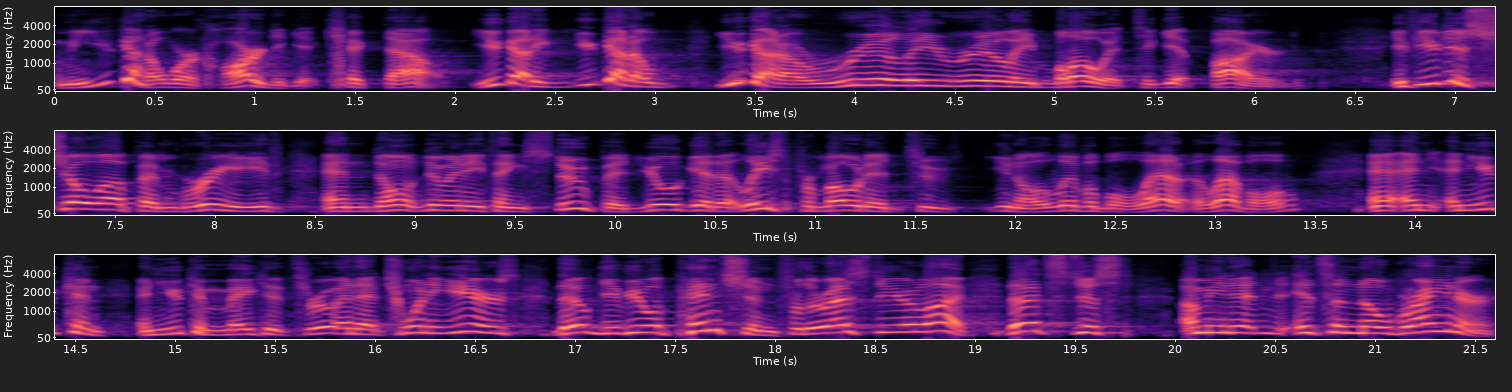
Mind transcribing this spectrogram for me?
I mean, you got to work hard to get kicked out. You got to you got to you got to really really blow it to get fired. If you just show up and breathe and don't do anything stupid, you'll get at least promoted to, you know, a livable le- level and, and, and, you can, and you can make it through. And at 20 years, they'll give you a pension for the rest of your life. That's just, I mean, it, it's a no brainer,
